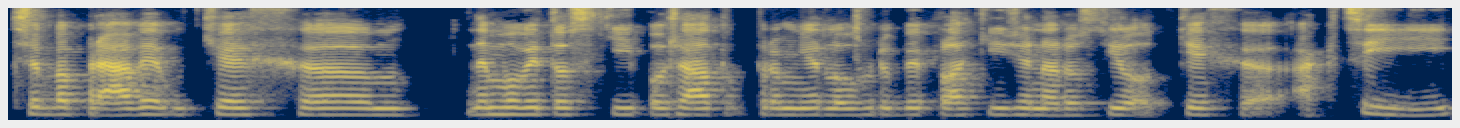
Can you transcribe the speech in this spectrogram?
třeba právě u těch um, nemovitostí pořád pro mě dlouhodobě platí, že na rozdíl od těch eh, akcí,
